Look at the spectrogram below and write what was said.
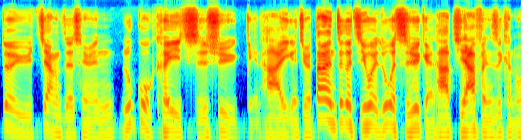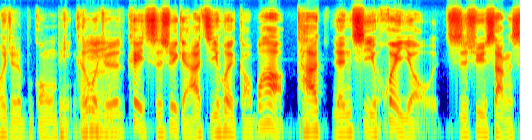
对于这样子的成员，如果可以持续给他一个机会，当然这个机会如果持续给他，其他粉丝可能会觉得不公平。可是我觉得可以持续给他机会，搞不好他人气会有持续上升，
